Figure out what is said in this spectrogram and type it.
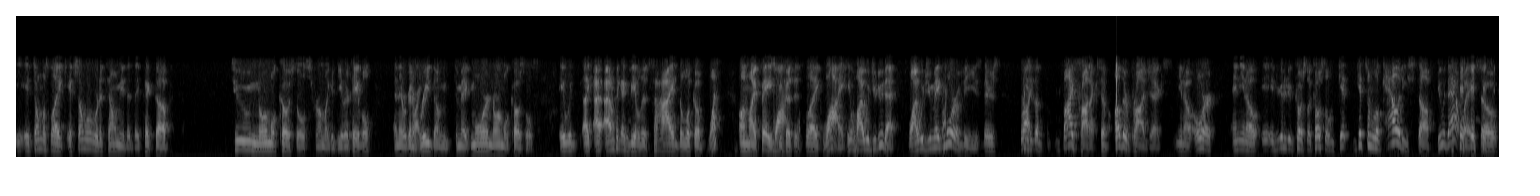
it's almost like if someone were to tell me that they picked up two normal coastals from like a dealer table and they were going Right. to breed them to make more normal coastals. It would like I, I don't think I could be able to hide the look of what on my face Why? because it's like why why would you do that? Why would you make Right. more of these? There's Right. these are the byproducts of other projects, you know, or and you know, if you're going to do coastal to coastal, get get some locality stuff. Do it that way. So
